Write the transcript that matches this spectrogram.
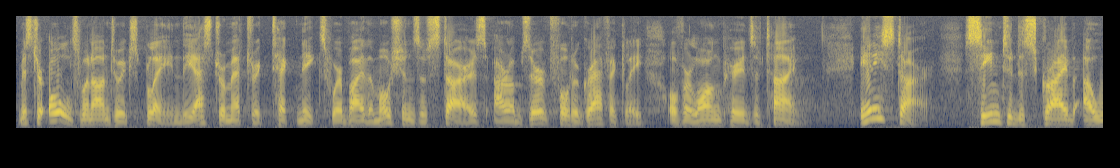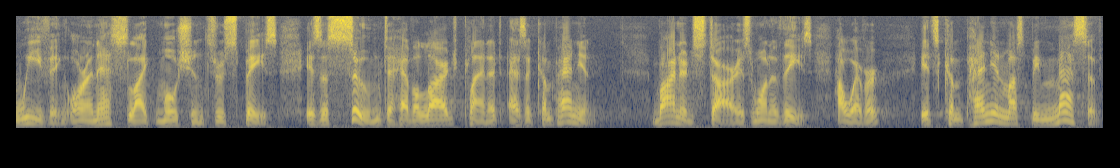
Mr. Oles went on to explain the astrometric techniques whereby the motions of stars are observed photographically over long periods of time. Any star seen to describe a weaving or an S-like motion through space is assumed to have a large planet as a companion. Barnard's star is one of these. However, its companion must be massive,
